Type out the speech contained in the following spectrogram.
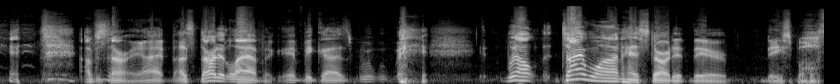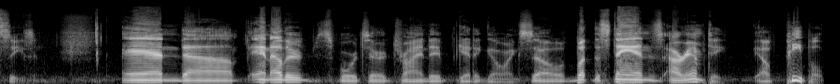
I'm sorry, I, I started laughing eh, because, well, Taiwan has started their baseball season and uh, and other sports are trying to get it going. So, but the stands are empty of people,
